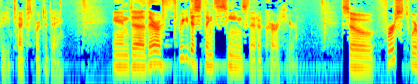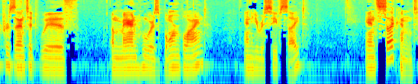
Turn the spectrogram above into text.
the text for today. And uh, there are three distinct scenes that occur here. So, first, we're presented with a man who was born blind and he received sight. And second,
